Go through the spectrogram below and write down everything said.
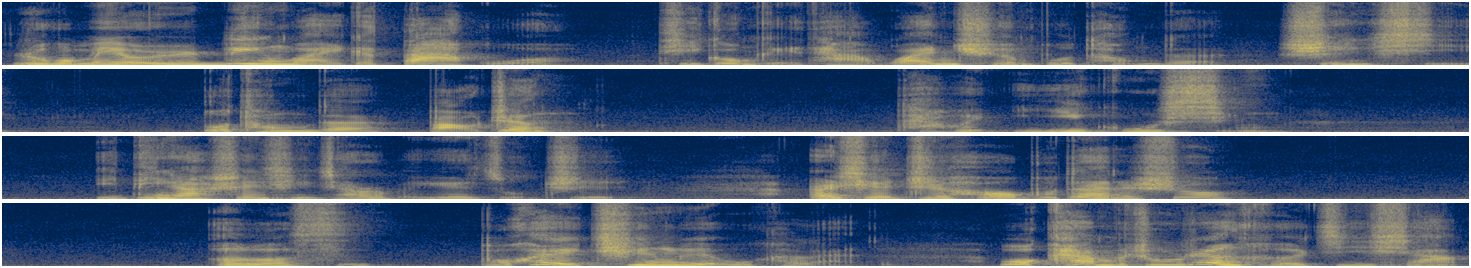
如果没有另外一个大国，提供给他完全不同的讯息，不同的保证，他会一意孤行，一定要申请加入北约组织，而且之后不断的说，俄罗斯不会侵略乌克兰，我看不出任何迹象，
